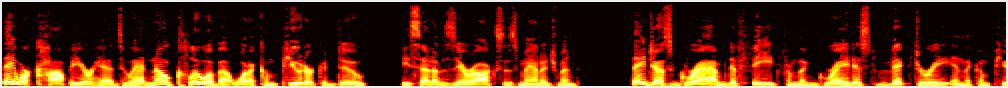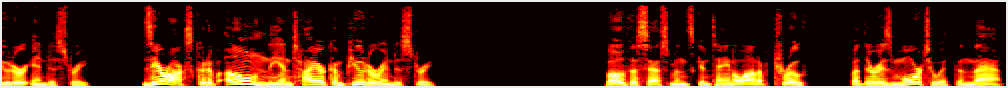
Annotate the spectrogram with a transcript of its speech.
They were copier heads who had no clue about what a computer could do, he said of Xerox's management. They just grabbed defeat from the greatest victory in the computer industry. Xerox could have owned the entire computer industry. Both assessments contain a lot of truth, but there is more to it than that.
